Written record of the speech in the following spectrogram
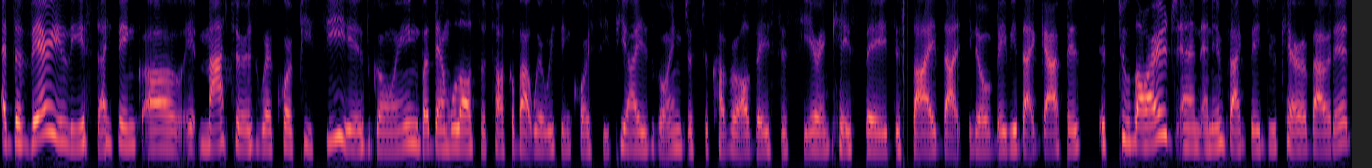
at the very least, I think uh, it matters where core PC is going, but then we'll also talk about where we think core CPI is going, just to cover all bases here in case they decide that you know maybe that gap is is too large, and and in fact they do care about it.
